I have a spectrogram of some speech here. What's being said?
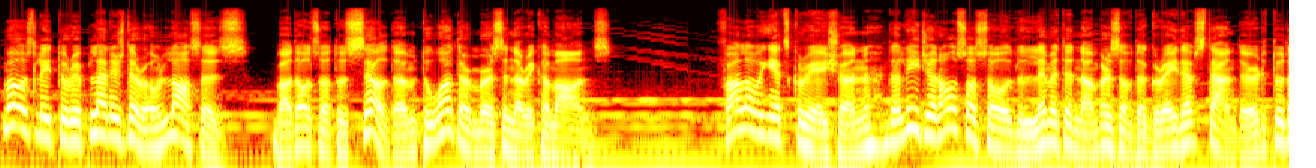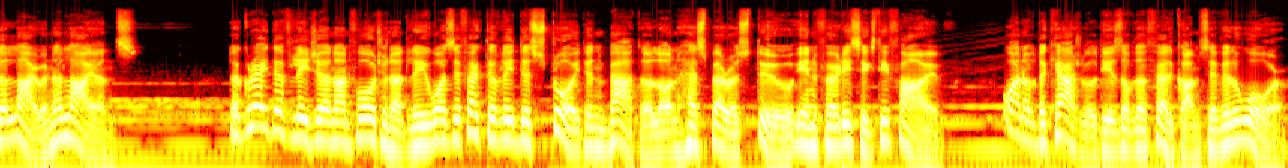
mostly to replenish their own losses, but also to sell them to other mercenary commands. Following its creation, the Legion also sold limited numbers of the Grey Death Standard to the Lyran Alliance. The Grey Death Legion unfortunately was effectively destroyed in battle on Hesperus II in 3065, one of the casualties of the Fedcom Civil War,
